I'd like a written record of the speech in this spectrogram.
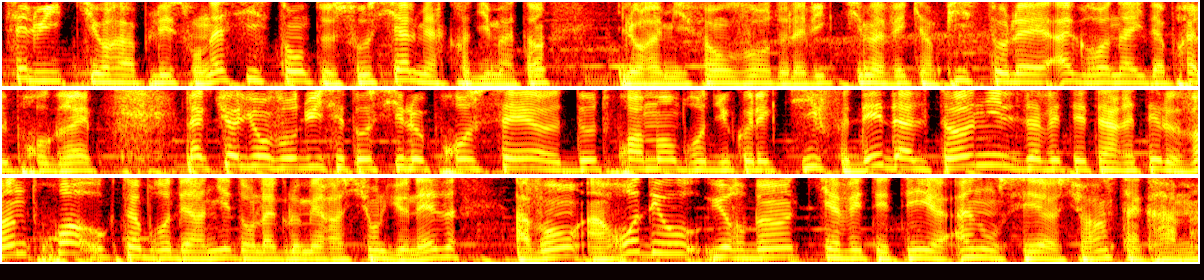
C'est lui qui aurait appelé son assistante sociale mercredi matin. Il aurait mis fin au jour de la victime avec un pistolet à Grenaille d'après le progrès. L'actualité aujourd'hui, c'est aussi le procès de trois membres du collectif des Dalton. Ils avaient été arrêtés le 23 octobre dernier dans l'agglomération lyonnaise avant un rodéo urbain qui avait été annoncé sur Instagram.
